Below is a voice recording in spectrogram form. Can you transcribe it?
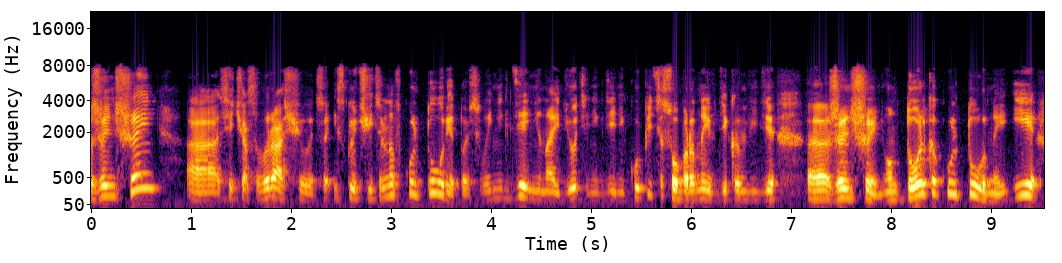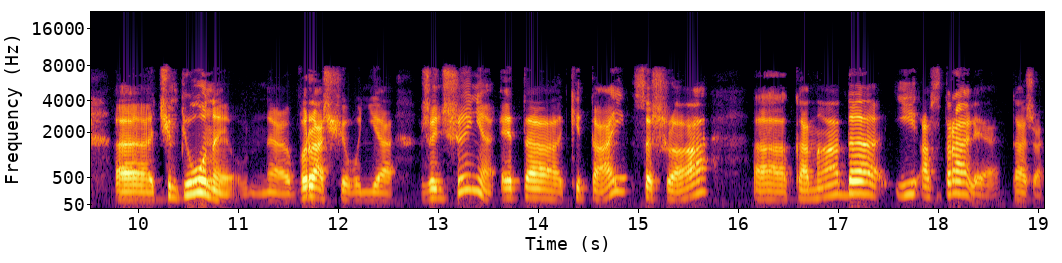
Женьшень сейчас выращивается исключительно в культуре, то есть вы нигде не найдете, нигде не купите собранный в диком виде э, женьшень. Он только культурный. И э, чемпионы э, выращивания женьшеня – это Китай, США, а, Канада и Австралия даже.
